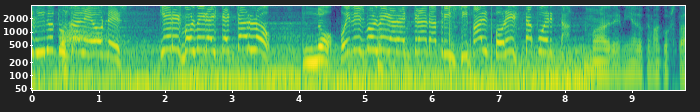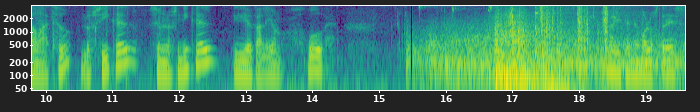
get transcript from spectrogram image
Conseguido tus galeones. ¿Quieres volver a intentarlo? ¡No! Puedes volver a la entrada principal por esta puerta. Madre mía, lo que me ha costado, macho. Los Sikel son los Nickel y el Galeón. Joder. Ahí tenemos los tres.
